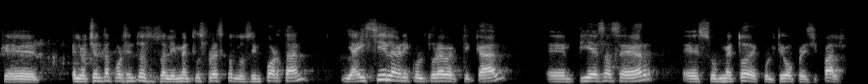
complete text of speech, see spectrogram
que el 80% de sus alimentos frescos los importan y ahí sí la agricultura vertical empieza a ser eh, su método de cultivo principal.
